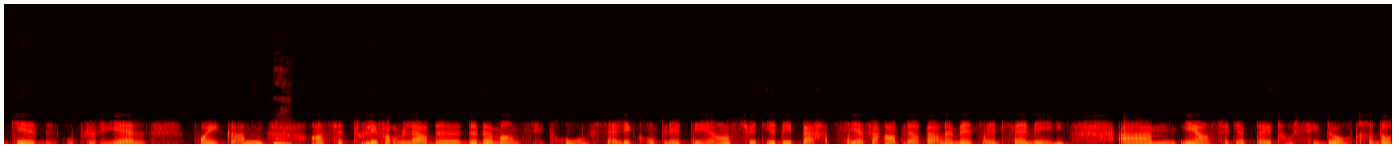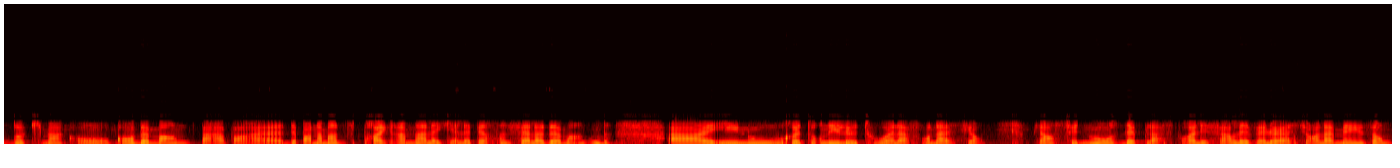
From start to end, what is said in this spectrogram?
guide au pluriel.com. Ensuite, tous les formulaires de, de demande s'y trouvent, c'est à les compléter. Ensuite, il y a des parties à faire remplir par le médecin de famille. Euh, et ensuite, il y a peut-être aussi d'autres d'autres documents qu'on qu'on demande par rapport à, dépendamment du programme dans lequel la personne fait la demande. Euh, et nous retourner le tout à la fondation. Puis ensuite, nous, on se déplace pour aller faire l'évaluation à la maison.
